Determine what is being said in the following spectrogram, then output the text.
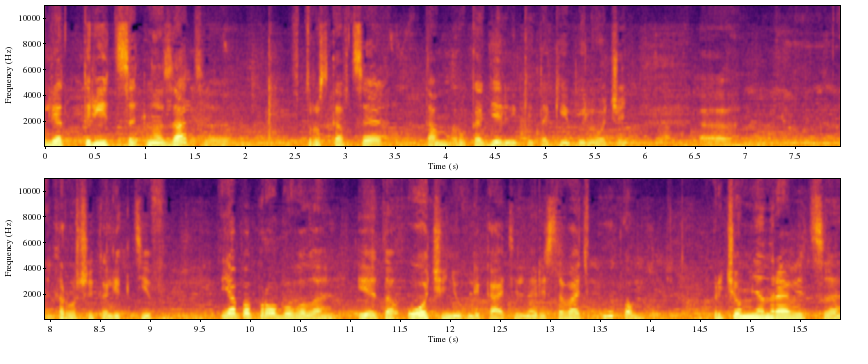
лет 30 назад э, в Трусковце. Там рукодельники такие были, очень э, хороший коллектив. Я попробовала, и это очень увлекательно рисовать пухом. Причем мне нравится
